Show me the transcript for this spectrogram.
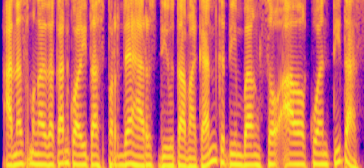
Anas mengatakan kualitas perda harus diutamakan ketimbang soal kuantitas.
